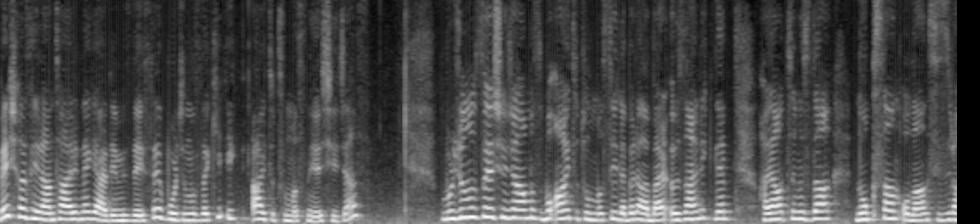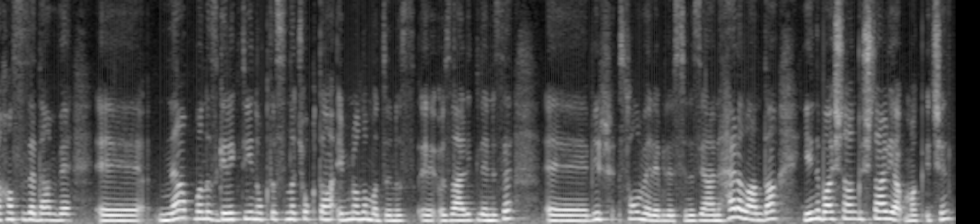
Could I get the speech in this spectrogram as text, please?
5 Haziran tarihine geldiğimizde ise burcunuzdaki ilk ay tutulmasını yaşayacağız. Burcunuzda yaşayacağımız bu ay tutulmasıyla beraber özellikle hayatınızda noksan olan, sizi rahatsız eden ve e, ne yapmanız gerektiği noktasında çok daha emin olamadığınız e, özelliklerinize e, bir son verebilirsiniz. Yani her alanda yeni başlangıçlar yapmak için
